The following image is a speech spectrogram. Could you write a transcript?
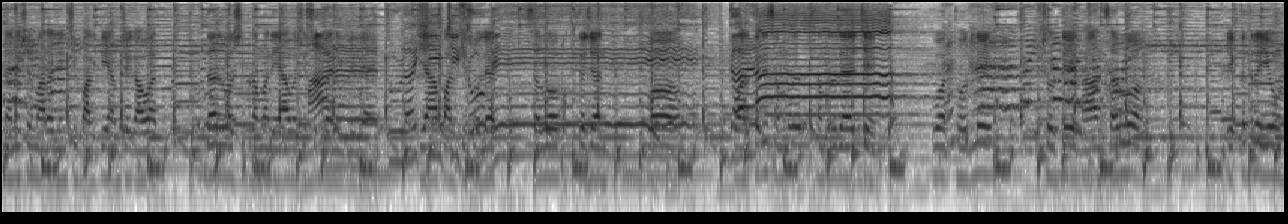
ज्ञानेश्वर महाराज यांची पालखी आमच्या गावात दरवर्षीप्रमाणे यावर्षी सुद्धा आहे. या पालखी सोहळ्यात सर्व भक्तजन व वारकरी संप्रदायाचे व थोरले छोटे लहान सर्व एकत्र येऊन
